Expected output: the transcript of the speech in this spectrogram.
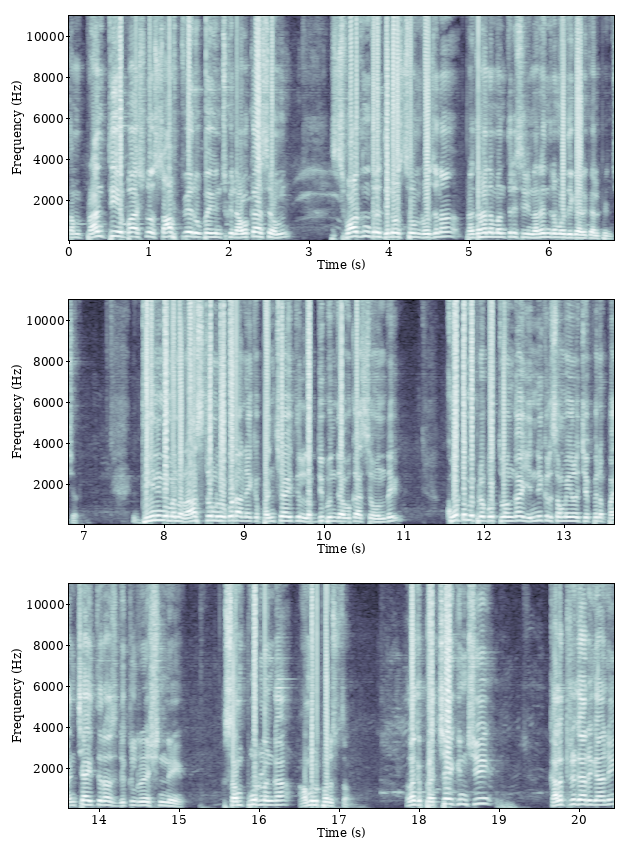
తమ ప్రాంతీయ భాషలో సాఫ్ట్వేర్ ఉపయోగించుకునే అవకాశం స్వాతంత్ర దినోత్సవం రోజున ప్రధానమంత్రి శ్రీ నరేంద్ర మోదీ గారు కల్పించారు. దీనిని మన రాష్ట్రంలో కూడా అనేక పంచాయతీలు లబ్ధి పొందే అవకాశం ఉంది. కూటమి ప్రభుత్వంగా ఎన్నికల సమయంలో చెప్పిన పంచాయతీరాజ్ డిక్లరేషన్ని సంపూర్ణంగా అమలు పరుస్తాం అలాగే ప్రత్యేకించి కలెక్టర్ గారు కానీ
